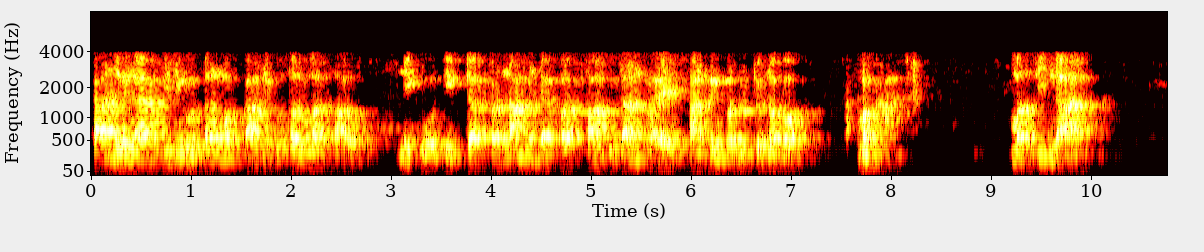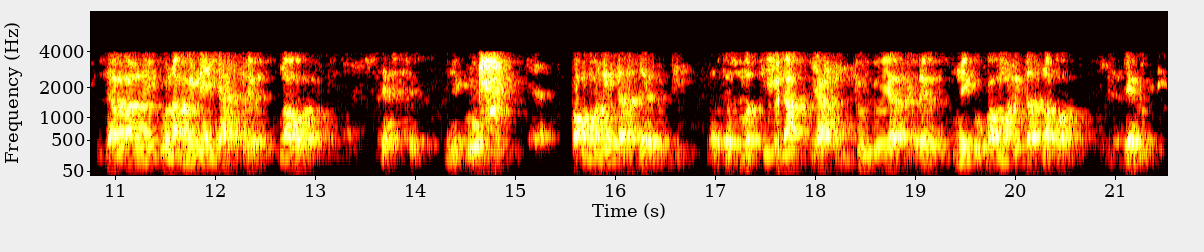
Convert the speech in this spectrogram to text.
Kanjeng Nabi niku teng Mekah niku telulas tahun. Niku tidak pernah mendapat sambutan baik saking penduduk nopo Mekah. Medina zaman niku namanya Yasrib, nopo Yasrib. Niku komunitas Yahudi. Terus Medina yang dulu Yasrib niku komunitas nopo Yahudi.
